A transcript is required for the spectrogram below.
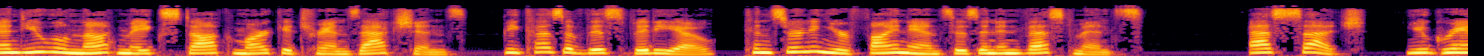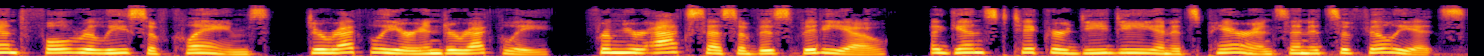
and you will not make stock market transactions, because of this video, concerning your finances and investments. As such, you grant full release of claims, directly or indirectly, from your access of this video, against Ticker DD and its parents and its affiliates.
